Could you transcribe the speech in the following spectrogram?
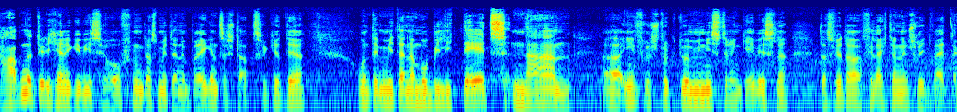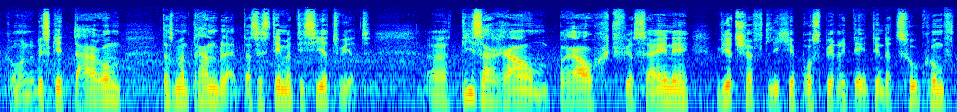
Haben natürlich eine gewisse Hoffnung, dass mit einem Bregenzer Staatssekretär und mit einer mobilitätsnahen äh, Infrastrukturministerin Gewessler, dass wir da vielleicht einen Schritt weiterkommen. Und es geht darum, dass man dranbleibt, dass es thematisiert wird. Äh, dieser Raum braucht für seine wirtschaftliche Prosperität in der Zukunft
